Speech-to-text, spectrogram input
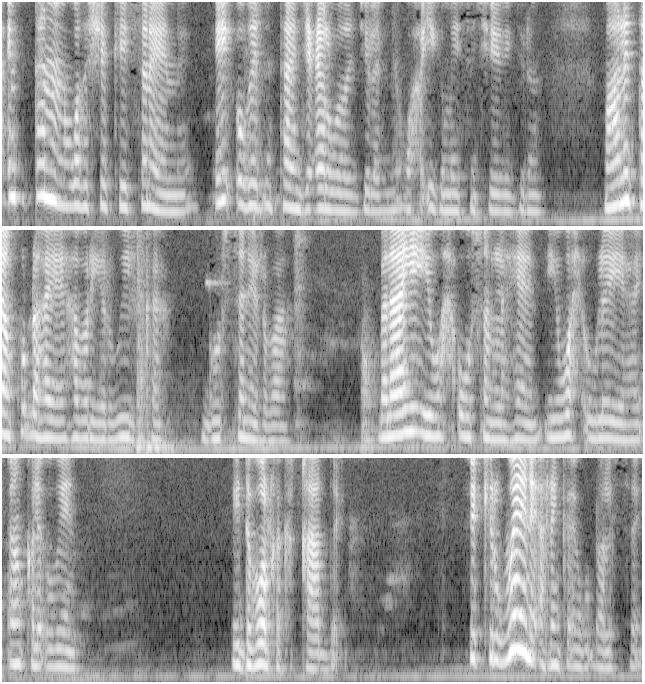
intaan wada sheekaysanayna ay ogeed intaan jeceyl wada jilayna wax igamaysan sheegi jirin. Maalintaan ku dhahay habaryar wiilka guursani rabaa. Balaayo iyo wax uusan lahayn iyo wax uu leeyahay aan kale ogeyn ay daboolka ka qaaday. Fikir weynay arrinka igu dhalisay.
